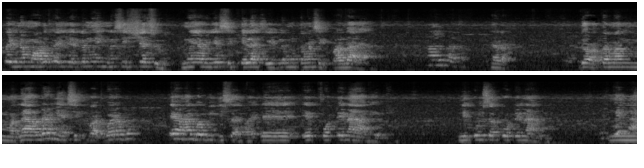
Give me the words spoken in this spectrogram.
તો એમને મોડું થઈ ગયું એટલે હું એમના શિષ્ય છું. હું અહીંયા શીખેલા છીએ એટલે હું તમને શીખવાડવા આવ્યા હાલ જો તમારે મને આવડે ને શીખવાડ બરાબર? એ અમારે બહુ બીજી સર હોય એટલે એ પોતે ના આવ્યો નિકુલ સર પોતે ના આવ્યું નિમનો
